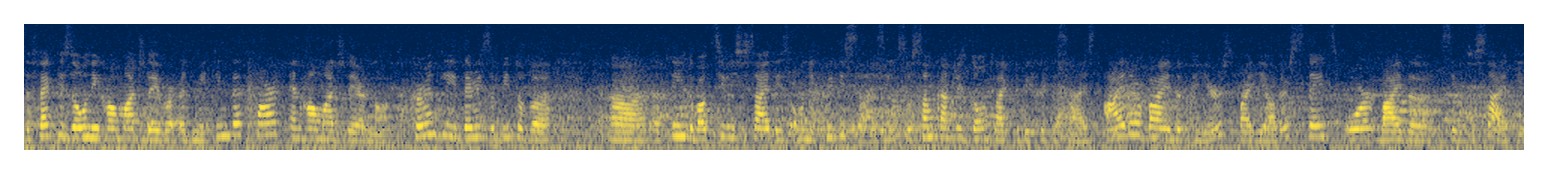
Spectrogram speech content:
The fact is only how much they were admitting that part and how much they are not. Currently, there is a bit of a uh, a thing about civil society is only criticizing, so some countries don't like to be criticized either by the peers, by the other states, or by the civil society.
